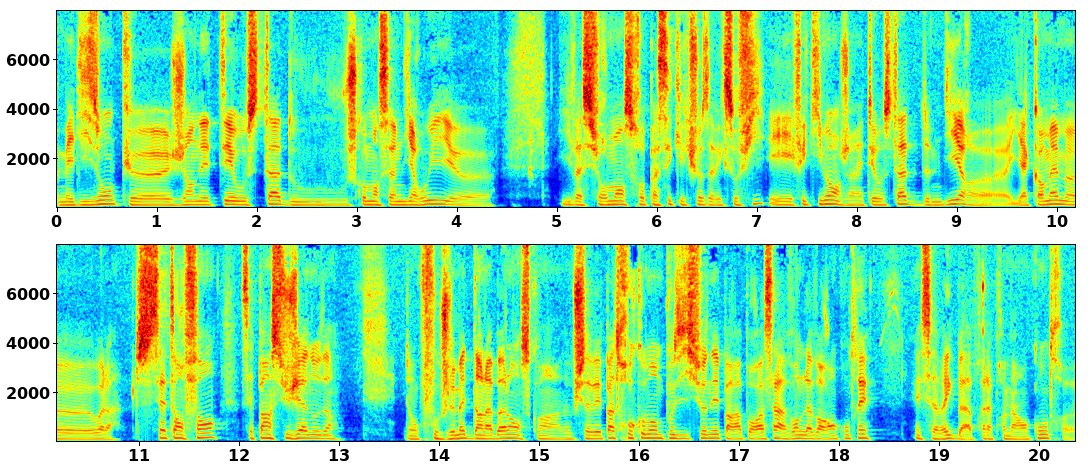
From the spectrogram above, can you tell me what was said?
mais disons que j'en étais au stade où je commençais à me dire oui. Il va sûrement se repasser quelque chose avec Sophie. Et effectivement, j'en étais au stade de me dire, euh, il y a quand même, euh, voilà, cet enfant, c'est pas un sujet anodin. Donc, faut que je le mette dans la balance, quoi. Donc, je savais pas trop comment me positionner par rapport à ça avant de l'avoir rencontré. Et c'est vrai que, bah, après la première rencontre, euh,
